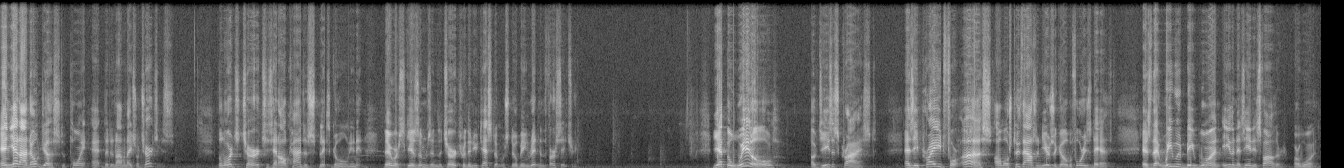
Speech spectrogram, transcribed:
And yet, I don't just point at the denominational churches. The Lord's church has had all kinds of splits go on in it. There were schisms in the church when the New Testament was still being written in the first century. Yet, the will of Jesus Christ as he prayed for us almost 2,000 years ago before his death, is that we would be one even as he and his Father are one.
